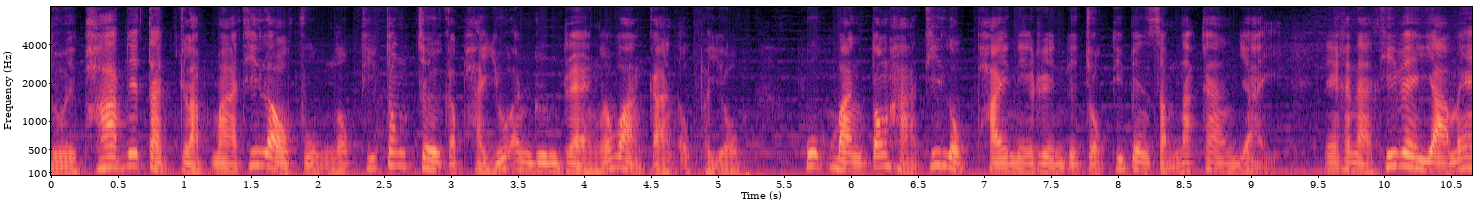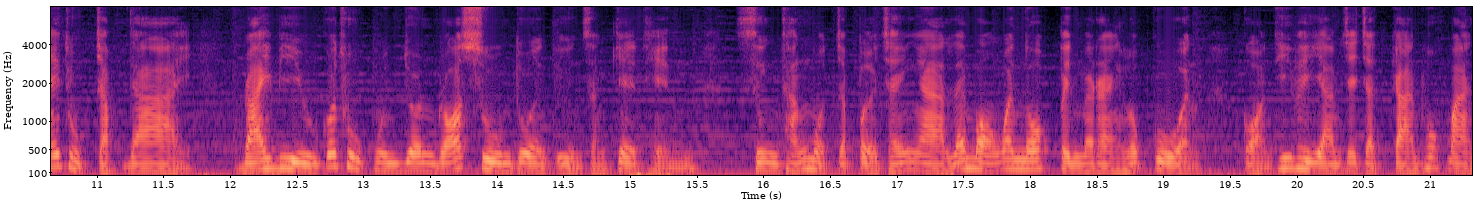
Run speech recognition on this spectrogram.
โดยภาพได้ตัดกลับมาที่เหล่าฝูงนกที่ต้องเจอกับพายุอันรุนแรงระหว่างการอพยพ พวกมันต้องหาที่หลบภัยในเรือนกระจกที่เป็นสำนักงานใหญ่ ในขณะที่พยายามไม่ให้ถูกจับได้ ไบรท์บิลก็ถูกหุ่นยนต์รอสซูมตัวอื่นๆ สังเกตเห็น ซึ่งทั้งหมดจะเปิดใช้งานและมองว่านกเป็นแมลงรบกวน ก่อนที่พยายามจะจัดการพวกมัน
